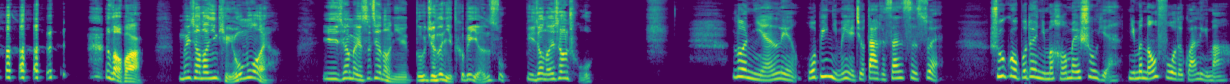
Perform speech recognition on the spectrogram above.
老伴儿，没想到你挺幽默呀！以前每次见到你都觉得你特别严肃，比较难相处。论年龄，我比你们也就大个三四岁。如果不对你们横眉竖眼，你们能服我的管理吗？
